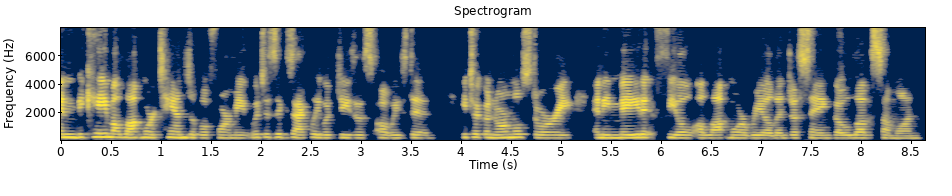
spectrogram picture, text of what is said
and became a lot more tangible for me, which is exactly what Jesus always did. He took a normal story and he made it feel a lot more real than just saying, go love someone.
